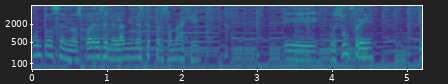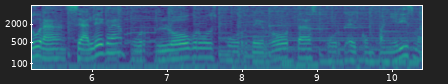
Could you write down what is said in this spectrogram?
puntos en los cuales en el anime este personaje eh, pues sufre, llora, se alegra por logros, por derrotas, por el compañerismo.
